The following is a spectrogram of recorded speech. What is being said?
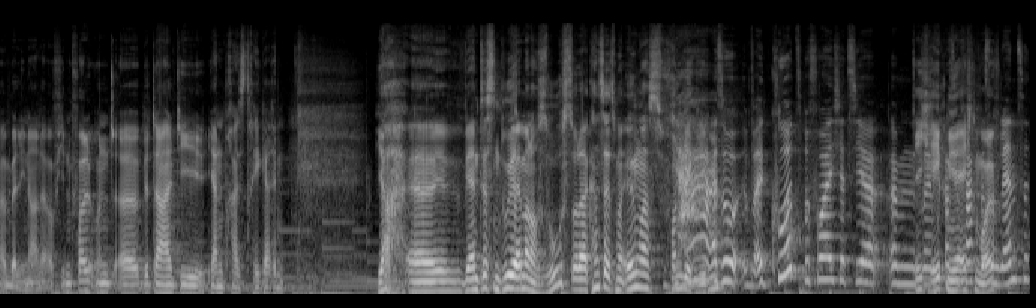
äh, Berlinale auf jeden Fall und äh, wird da halt die Ehrenpreisträgerin. Ja, äh, währenddessen du ja immer noch suchst, oder kannst du jetzt mal irgendwas von dir Ja, geben? also w- kurz bevor ich jetzt hier ähm, Ich krassen mir echt Wolf. glänze,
